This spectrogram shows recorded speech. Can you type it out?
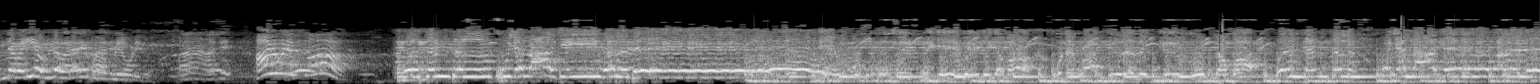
இந்த வழியா உள்ள வரவே கூடாது. அது. ஆளுநர் புயலாகி வருதே. உன்னை பார்க்கிறதுக்கு கூட்டமா? புயலாக வருதே.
